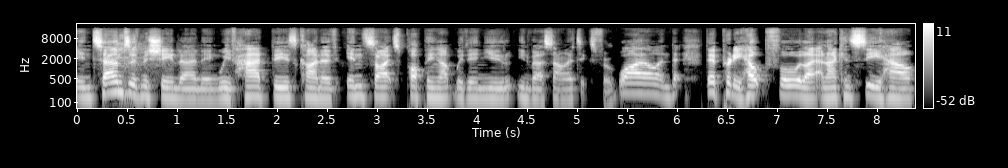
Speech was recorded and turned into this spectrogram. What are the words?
in terms of machine learning, we've had these kind of insights popping up within U- Universal Analytics for a while, and they're pretty helpful. Like, and I can see how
